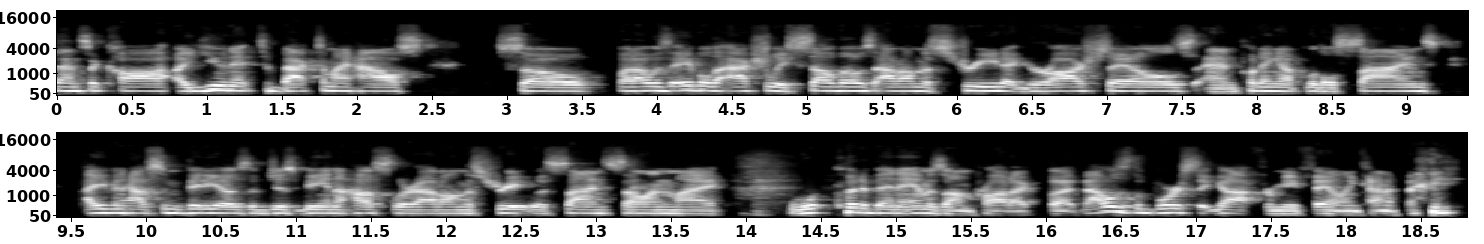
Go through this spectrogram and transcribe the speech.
cents a car, a unit to back to my house. So, but I was able to actually sell those out on the street at garage sales and putting up little signs. I even have some videos of just being a hustler out on the street with signs selling my what could have been Amazon product. But that was the worst it got for me failing kind of thing.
